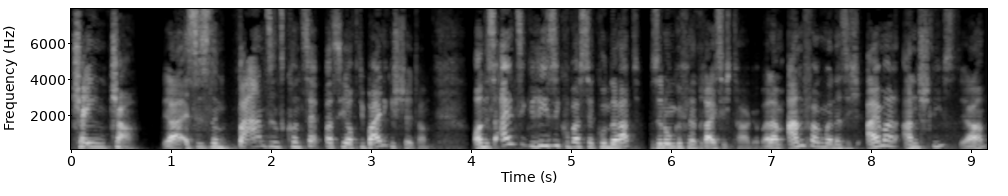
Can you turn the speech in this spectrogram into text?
Changer. Ja, es ist ein Wahnsinnskonzept, was sie auf die Beine gestellt haben. Und das einzige Risiko, was der Kunde hat, sind ungefähr 30 Tage. Weil am Anfang, wenn er sich einmal anschließt, ja,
